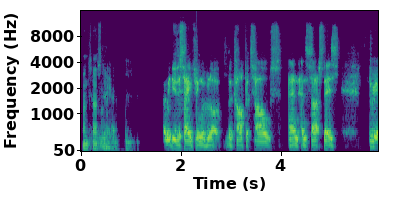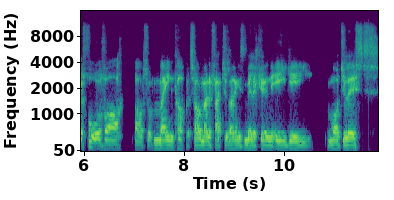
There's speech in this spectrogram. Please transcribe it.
Fantastic. And we do the same thing with a lot of the carpet tiles and and such. There's three or four of our our sort of main carpet tile manufacturers. I think it's Milliken, Ege, Modulyss,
